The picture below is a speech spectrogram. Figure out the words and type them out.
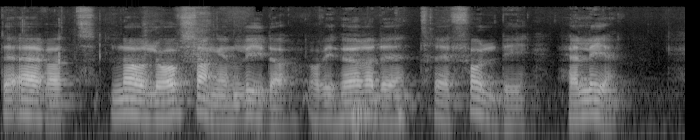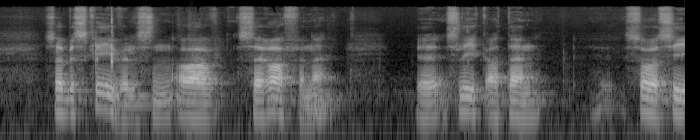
det er at når lovsangen lyder, og vi hører det trefoldig hellige, så er beskrivelsen av serafene eh, slik at den så å si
